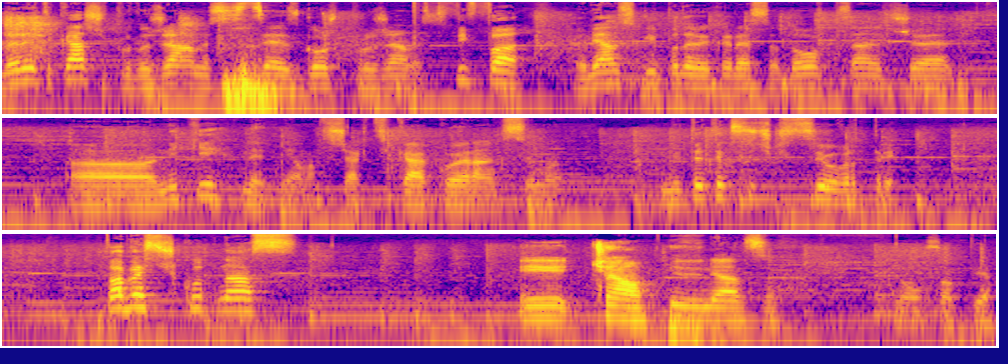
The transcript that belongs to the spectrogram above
Нали така, ще продължаваме с CSGO, ще продължаваме с FIFA. Надявам се клипа да ви хареса. Долу в описанието ще е Ники. Не, няма да чак ти кажа кой ранг си има. Мите тук всички Silver 3. Това беше всичко от нас. И чао. Извинявам се. Много сок пия.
